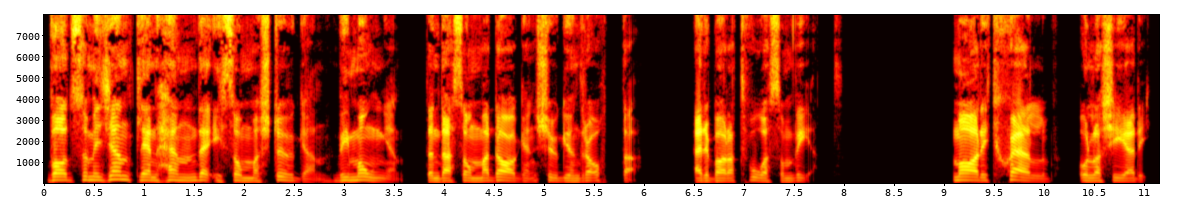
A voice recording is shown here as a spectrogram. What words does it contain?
Vad som egentligen hände i sommarstugan vid Mången den där sommardagen 2008 är det bara två som vet. Marit själv och Lars-Erik.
